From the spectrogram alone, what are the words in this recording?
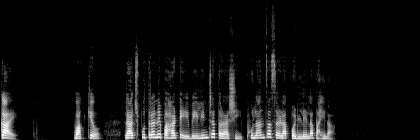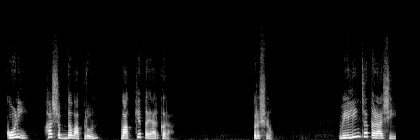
काय? वाक्य राजपुत्राने पहाटे वेलींच्या तळाशी फुलांचा सडा पडलेला पाहिला. कोणी हा शब्द वापरून वाक्य तयार करा. प्रश्न. वेलींच्या तळाशी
